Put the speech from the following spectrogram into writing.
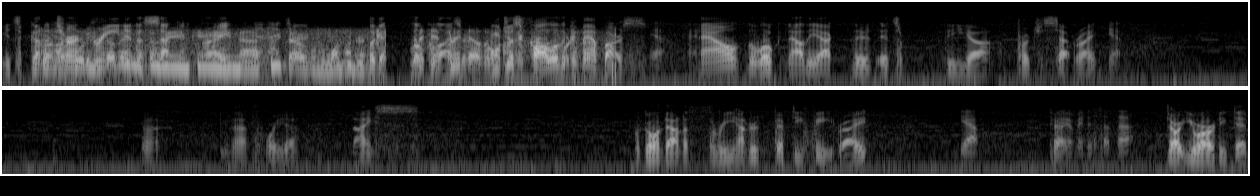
It's gonna Colonel turn green in a second, right? uh, And I turn. 3100. Look at localizer. You just follow the command bars. Yeah. Okay. Now the loc now the act the, it's the uh, approach is set, right? Yeah. Gonna do that for you. Nice. We're going down to 350 feet, right? Yeah. Do you want me to set that? Start. You already did.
